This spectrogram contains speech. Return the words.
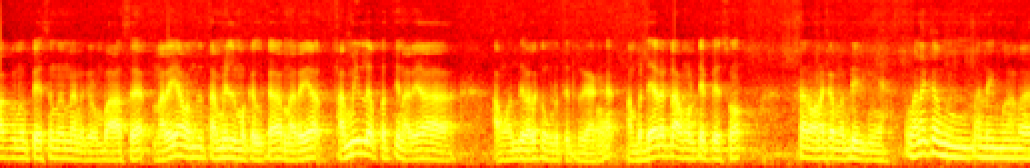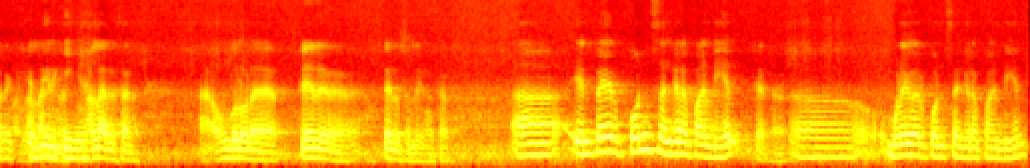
பார்க்கணும் பேசணும்னு எனக்கு ரொம்ப ஆசை. நிறையா வந்து தமிழ் மக்களுக்காக நிறையா தமிழை பற்றி நிறையா அவங்க வந்து விளக்கம் கொடுத்துட்டு இருக்காங்க. நம்ம டேரெக்டாக அவங்கள்ட்ட பேசுவோம். சார் வணக்கம். எப்படி இருக்கீங்க? வணக்கம் அன்னை முபாரக். எப்படி இருக்கீங்க? நல்லா இருக்கு சார். உங்களோட பேர் பேர் சொல்லுங்கள் சார். என் பெயர் பொன் சார் ஆஹ் முனைவர் பொன் சங்கரபாண்டியன்.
